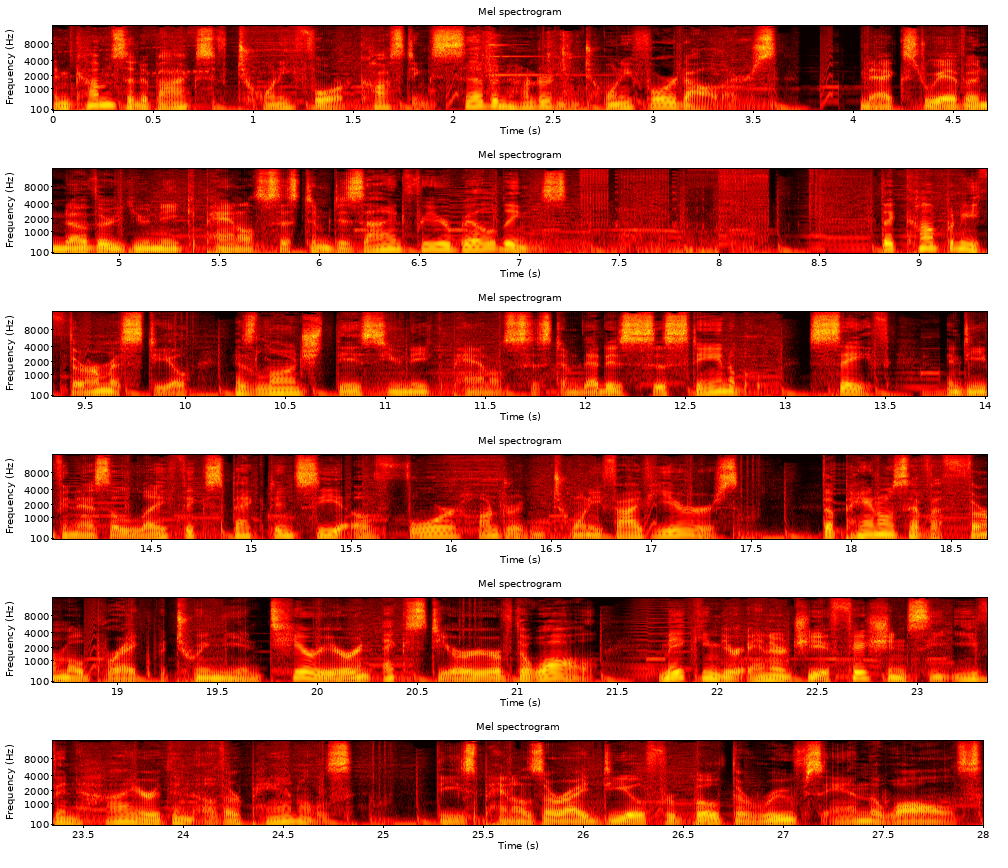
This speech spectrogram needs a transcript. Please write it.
and comes in a box of 24 costing $724. Next, we have another unique panel system designed for your buildings. The company ThermaSteel has launched this unique panel system that is sustainable, safe, and even has a life expectancy of 425 years. The panels have a thermal break between the interior and exterior of the wall, making their energy efficiency even higher than other panels. These panels are ideal for both the roofs and the walls.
